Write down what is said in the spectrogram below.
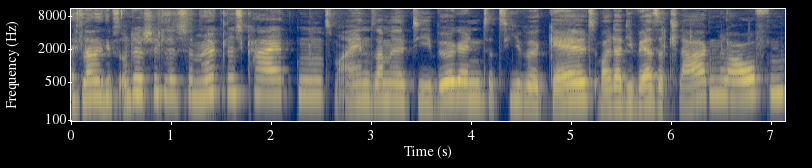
Ich glaube, es gibt unterschiedliche Möglichkeiten. Zum einen sammelt die Bürgerinitiative Geld, weil da diverse Klagen laufen.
